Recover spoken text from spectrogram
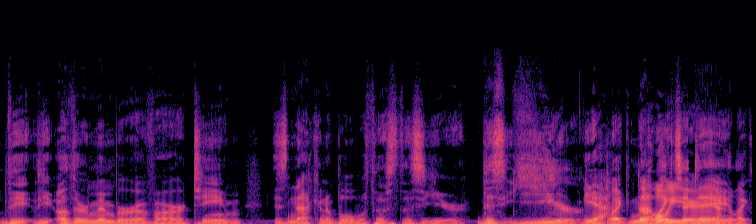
the the other member of our team is not going to bowl with us this year this year Yeah, like not like year, today yeah. like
